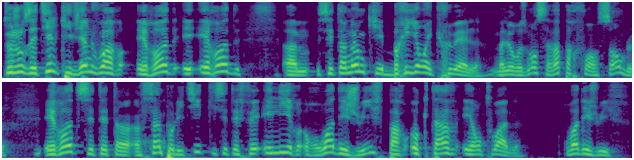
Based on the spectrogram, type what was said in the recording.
Toujours est-il qu'ils viennent voir Hérode, et Hérode, euh, c'est un homme qui est brillant et cruel. Malheureusement, ça va parfois ensemble. Hérode, c'était un, un fin politique qui s'était fait élire roi des Juifs par Octave et Antoine, roi des Juifs.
